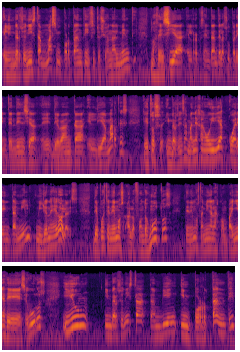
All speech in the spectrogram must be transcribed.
el inversionista más importante institucionalmente, nos decía el representante de la superintendencia eh, de banca el día martes, que estos inversionistas manejan hoy día 40 mil millones de dólares. Después tenemos a los fondos mutuos, tenemos también a las compañías de seguros y un inversionista también importante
